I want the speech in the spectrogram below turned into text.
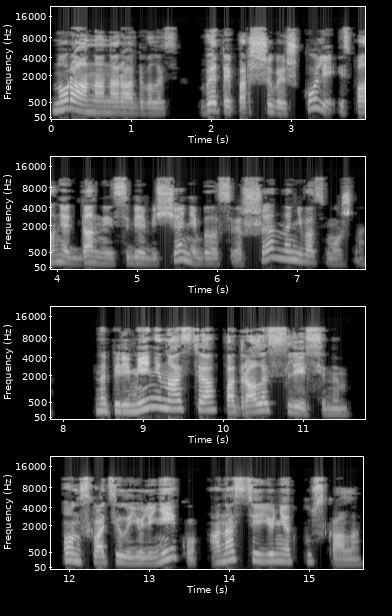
Но рано она радовалась. В этой паршивой школе исполнять данные себе обещания было совершенно невозможно. На перемене Настя подралась с Лесиным. Он схватил ее линейку, а Настя ее не отпускала.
